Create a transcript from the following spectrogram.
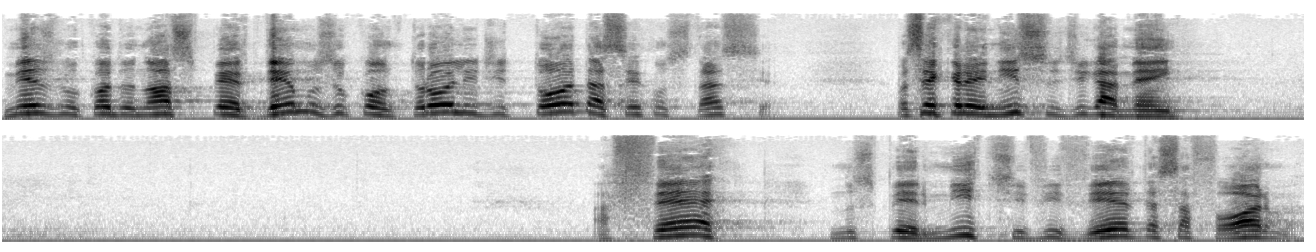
mesmo quando nós perdemos o controle de toda a circunstância. Você crê nisso? Diga amém. A fé nos permite viver dessa forma.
